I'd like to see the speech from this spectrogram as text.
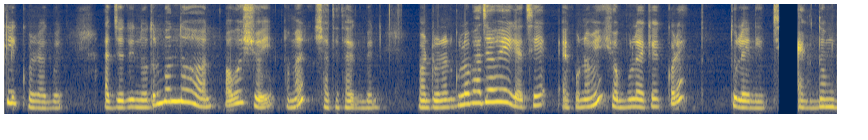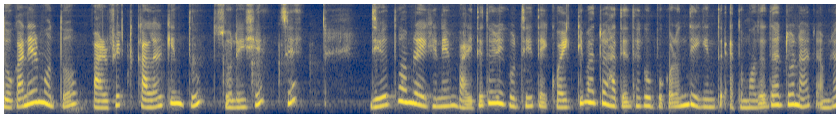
ক্লিক করে রাখবেন। আর যদি নতুন বন্ধু হন, অবশ্যই আমার সাথে থাকবেন। আমার ডোনাটগুলো ভাজা হয়ে গেছে, এখন আমি সবগুলো এক এক করে তুলে নিচ্ছি। একদম দোকানের মতো পারফেক্ট কালার কিন্তু চলে এসেছে যেহেতু আমরা এখানে বাড়িতে তৈরি করছি, তাই কয়েকটি মাত্র হাতে থাকা উপকরণ দিয়ে কিন্তু এত মজাদার ডোনাট আমরা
